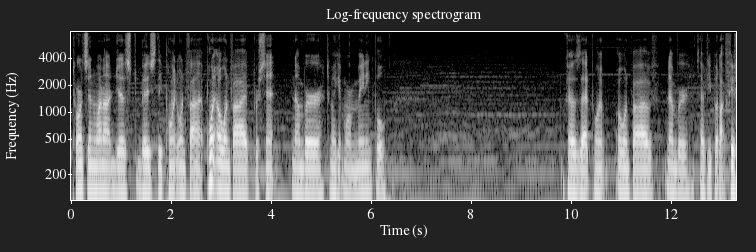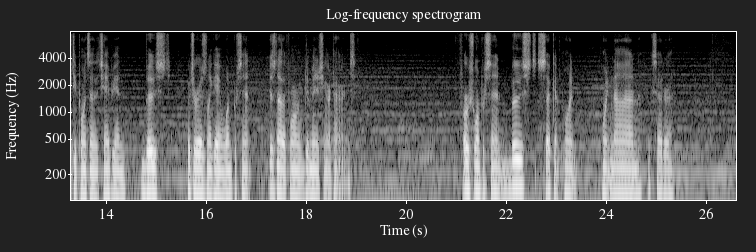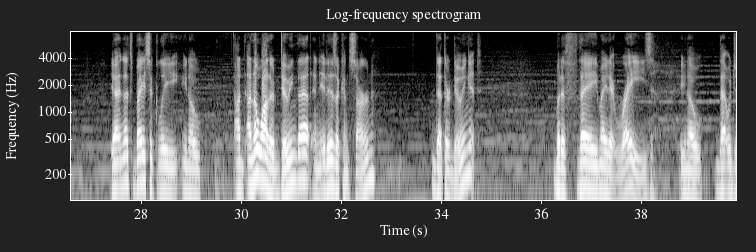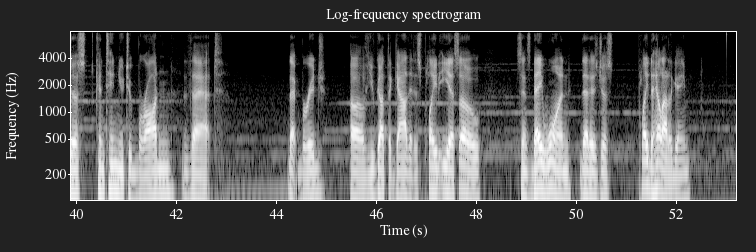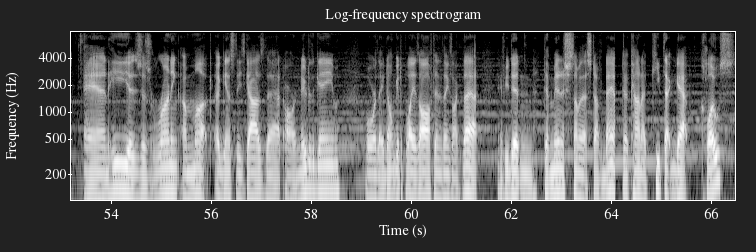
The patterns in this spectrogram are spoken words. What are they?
Torrenson, why not just boost the 0.015% number to make it more meaningful? Because that 0.015 number is after you put like 50 points into the champion boost, which originally gave 1%. Just another form of diminishing returns. First 1% boost, second point, 0.9, etc. Yeah, and that's basically, you know, I, I know why they're doing that, and it is a concern that they're doing it. But if they made it raise, you know, that would just continue to broaden that that bridge of you've got the guy that has played ESO since day one that has just played the hell out of the game and he is just running amuck against these guys that are new to the game or they don't get to play as often and things like that. if you didn't diminish some of that stuff down to kind of keep that gap close,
